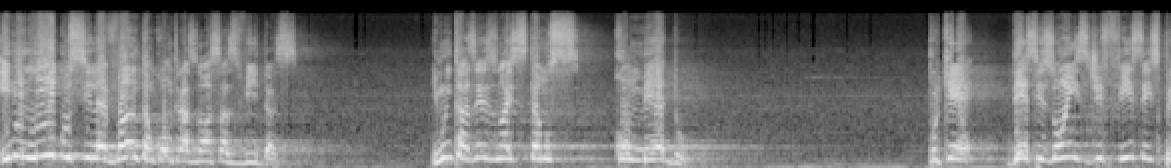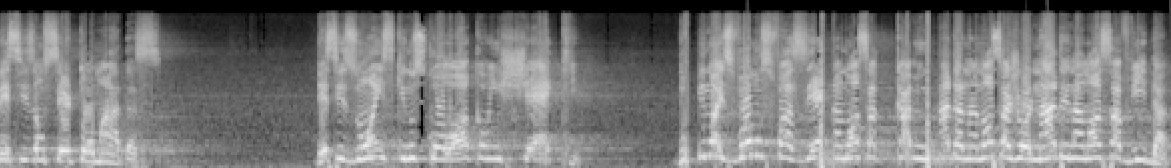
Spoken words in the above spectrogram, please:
Inimigos se levantam contra as nossas vidas. E muitas vezes nós estamos com medo. Porque Decisões difíceis precisam ser tomadas. Decisões que nos colocam em xeque do que nós vamos fazer na nossa caminhada, na nossa jornada e na nossa vida.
